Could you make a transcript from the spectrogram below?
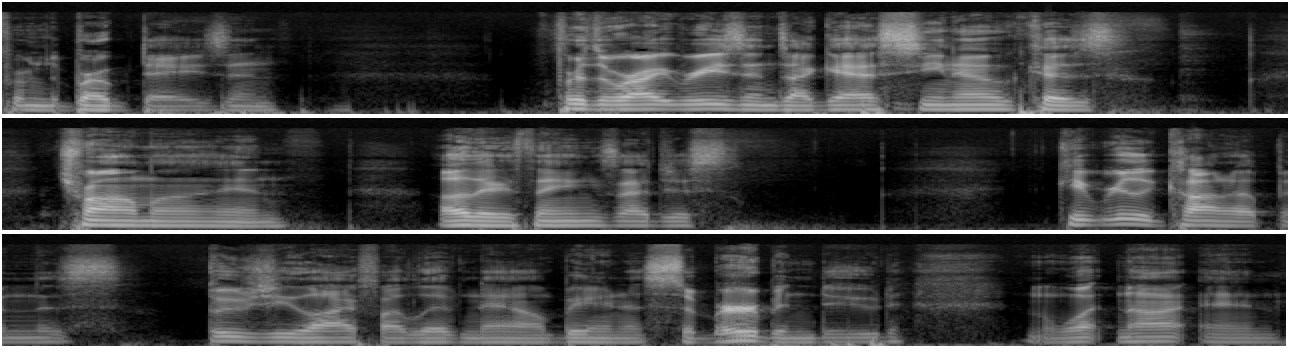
from the broke days and for the right reasons, I guess, you know, because trauma and other things. I just get really caught up in this bougie life I live now, being a suburban dude and whatnot. And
